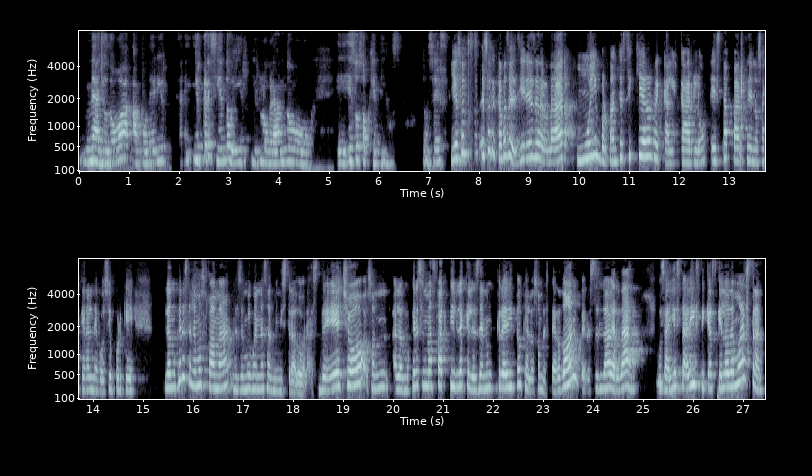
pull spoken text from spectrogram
me ayudó a, a poder ir, ir creciendo, ir, ir logrando eh, esos objetivos. Entonces, y eso, eso que acabas de decir es de verdad muy importante. Sí quiero recalcarlo, esta parte de no saquear al negocio, porque las mujeres tenemos fama de ser muy buenas administradoras. De hecho, son, a las mujeres es más factible que les den un crédito que a los hombres. Perdón, pero esa es la verdad. O sea, hay estadísticas que lo demuestran.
